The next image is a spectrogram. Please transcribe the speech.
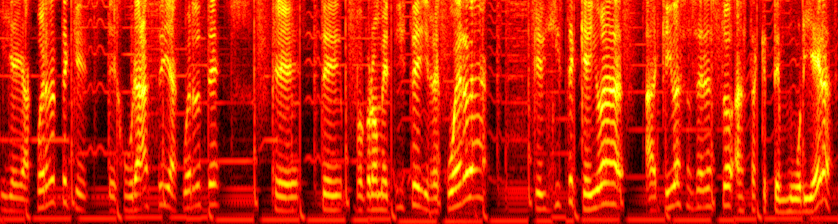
y acuérdate que te juraste y acuérdate que te prometiste y recuerda que dijiste que iba a, que ibas a hacer esto hasta que te murieras.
